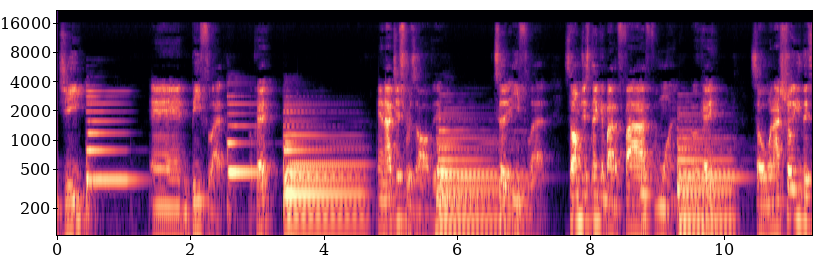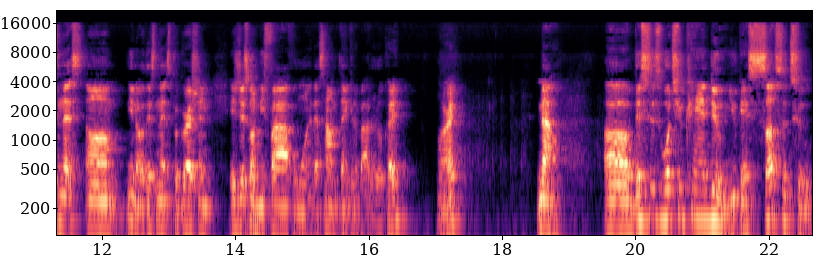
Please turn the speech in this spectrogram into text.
G, and B flat, okay? And I just resolved it to E flat. So I'm just thinking about a five, one, okay? So when I show you this next, um, you know, this next progression, it's just gonna be five, one. That's how I'm thinking about it, okay? All right? Now, uh, this is what you can do. You can substitute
